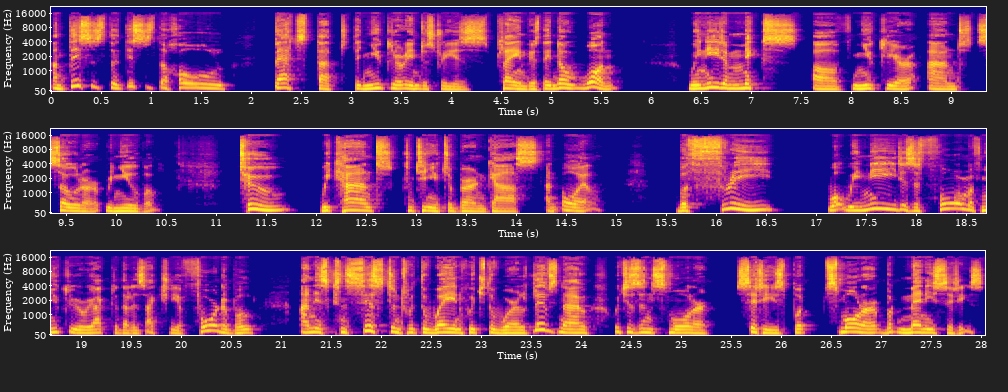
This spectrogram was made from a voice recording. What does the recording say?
And this is the this is the whole bet that the nuclear industry is playing because they know one, we need a mix of nuclear and solar renewable. Two, we can't continue to burn gas and oil. But three, what we need is a form of nuclear reactor that is actually affordable and is consistent with the way in which the world lives now, which is in smaller cities, but smaller, but many cities.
